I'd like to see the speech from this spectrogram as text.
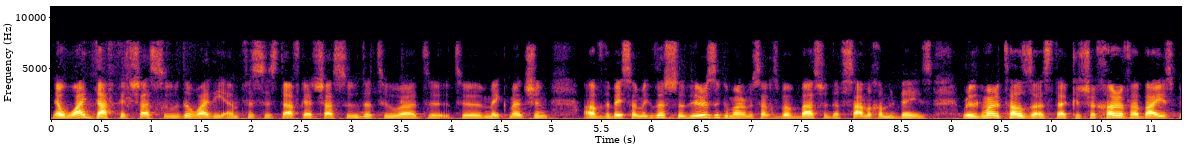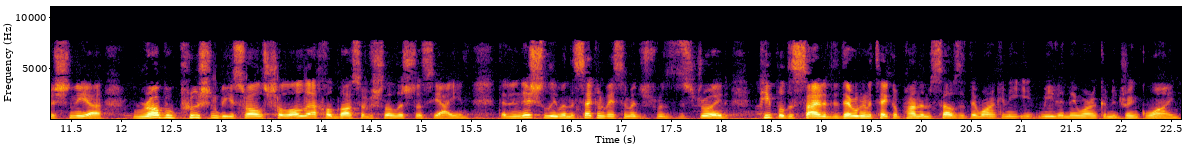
Now, why Dafkat Shasuda? Why the emphasis Dafkat Shasuda to uh, to to make mention of the Beis Hamikdash. So there is a Gemara Mesachas Bava Basra Daf Samach Amid Beis where the Gemara tells us that Kishacharav Habayis B'Shnia Rabu Prushin B'Yisrael Shalol Echol Basar V'Shalolishtos Yayin. That initially, when the second Beis Hamikdash was destroyed, people decided that they were going to take upon themselves that they weren't going to eat meat and they weren't going to drink wine.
